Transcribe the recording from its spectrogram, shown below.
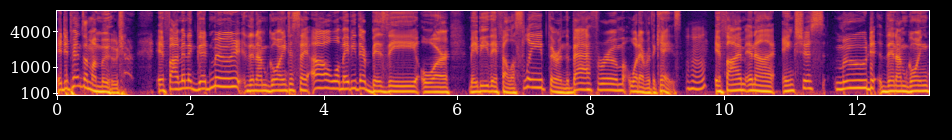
it depends on my mood. If I'm in a good mood, then I'm going to say, oh, well, maybe they're busy or maybe they fell asleep, they're in the bathroom, whatever the case. If I'm in a anxious mood, then I'm going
